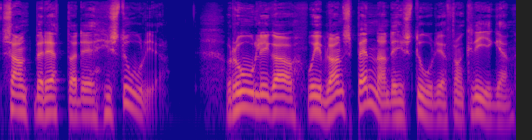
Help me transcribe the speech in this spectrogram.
samt berättade historier. Roliga och ibland spännande historier från krigen.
